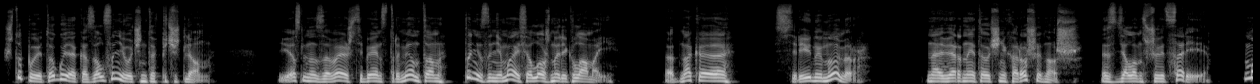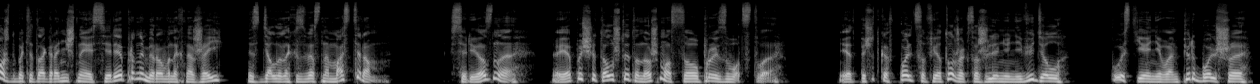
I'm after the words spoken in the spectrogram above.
что по итогу я оказался не очень-то впечатлен. Если называешь себя инструментом, то не занимайся ложной рекламой. Однако... серийный номер. Наверное, это очень хороший нож. Сделан в Швейцарии. Может быть, это ограниченная серия пронумерованных ножей, сделанных известным мастером? Серьезно? Я посчитал, что это нож массового производства. И отпечатков пальцев я тоже, к сожалению, не видел. Пусть я не вампир больше,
